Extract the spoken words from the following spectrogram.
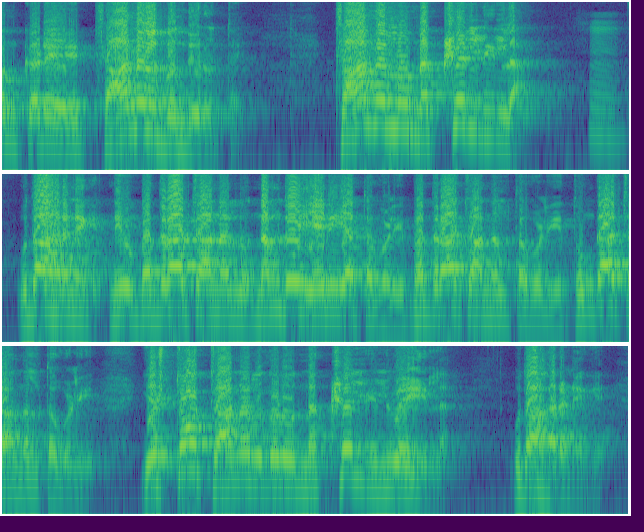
ಒಂದು ಕಡೆ ಚಾನಲ್ ಬಂದಿರುತ್ತೆ. ಚಾನಲ್ಲು ನಕ್ಷೆಲ್ಲಿಲ್ಲ. ಉದಾಹರಣೆಗೆ, ನೀವು ಭದ್ರಾ ಚಾನಲ್ ನಮ್ದೇ ಏರಿಯಾ ತಗೊಳ್ಳಿ, ಭದ್ರಾ ಚಾನಲ್ ತಗೊಳ್ಳಿ, ತುಂಗಾ ಚಾನಲ್ ತಗೊಳ್ಳಿ, ಎಷ್ಟೋ ಚಾನಲ್ಗಳು ನಕ್ಷಲ್ ಇಲ್ವೇ ಇಲ್ಲ. ಉದಾಹರಣೆಗೆ,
